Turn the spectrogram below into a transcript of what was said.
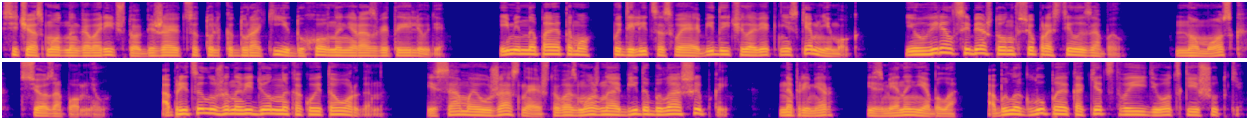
Сейчас модно говорить, что обижаются только дураки и духовно неразвитые люди. Именно поэтому поделиться своей обидой человек ни с кем не мог и уверял себя, что он все простил и забыл. Но мозг все запомнил. А прицел уже наведен на какой-то орган. И самое ужасное, что, возможно, обида была ошибкой. Например, измены не было, а было глупое кокетство и идиотские шутки.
